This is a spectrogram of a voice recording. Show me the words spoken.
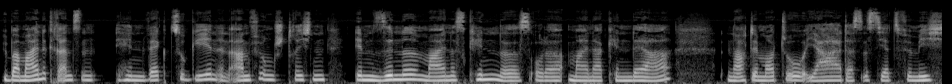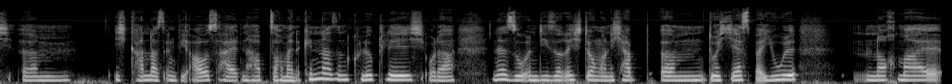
über meine Grenzen hinwegzugehen, in Anführungsstrichen, im Sinne meines Kindes oder meiner Kinder, nach dem Motto, ja, das ist jetzt für mich, ähm, ich kann das irgendwie aushalten, Hauptsache meine Kinder sind glücklich oder ne, so in diese Richtung. Und ich habe ähm, durch Jesper Juhl nochmal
